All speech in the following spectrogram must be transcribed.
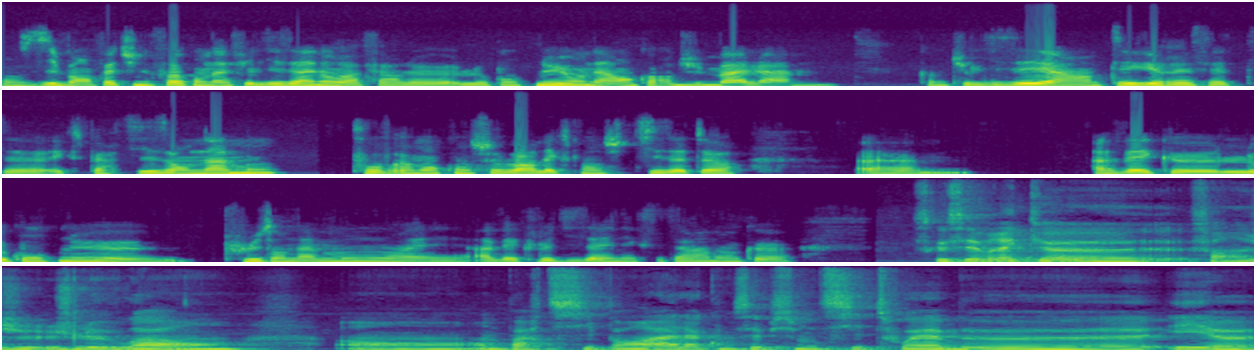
On se dit, bah, en fait, une fois qu'on a fait le design, on va faire le, contenu. On a encore du mal, à, comme tu le disais, à intégrer cette euh, expertise en amont pour vraiment concevoir l'expérience utilisateur euh, avec le contenu plus en amont et avec le design, etc. Donc, parce que c'est vrai que, enfin, je, je, le vois en, en, en, participant à la conception de sites web euh, et, euh,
